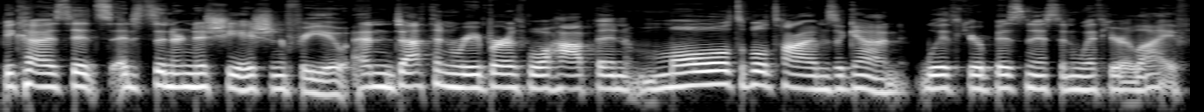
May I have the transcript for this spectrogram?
because it's it's an initiation for you and death and rebirth will happen multiple times again with your business and with your life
